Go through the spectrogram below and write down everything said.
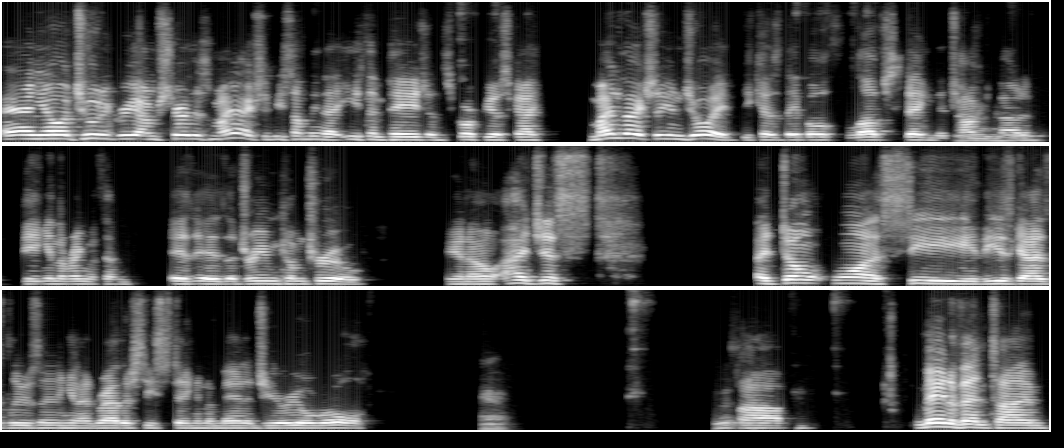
And you know to a degree, I'm sure this might actually be something that Ethan Page and Scorpio Sky might have actually enjoyed because they both love Sting. They talked about it being in the ring with him is, is a dream come true. You know, I just I don't want to see these guys losing, and I'd rather see Sting in a managerial role. Um, main event time.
